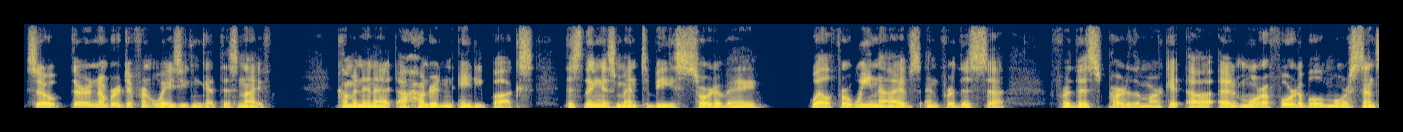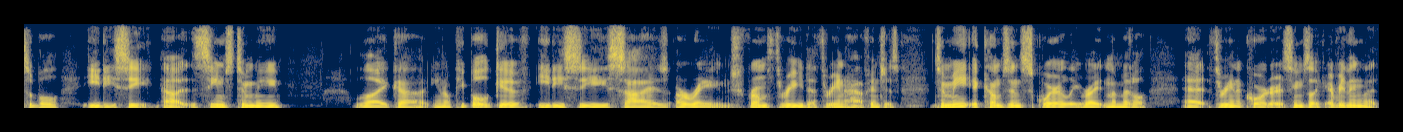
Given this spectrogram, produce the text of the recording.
So there are a number of different ways you can get this knife. Coming in at 180 bucks. This thing is meant to be sort of a well for WE knives and for this uh, for this part of the market uh, a more affordable, more sensible EDC. Uh, it seems to me like uh, you know people give EDC size a range from three to three and a half inches. To me, it comes in squarely right in the middle at three and a quarter. It seems like everything that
